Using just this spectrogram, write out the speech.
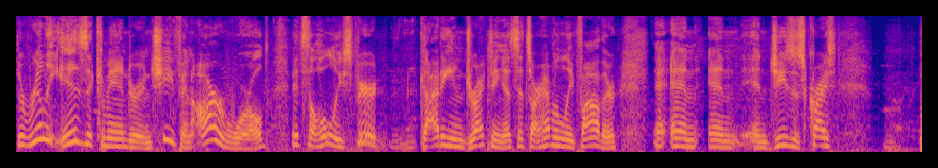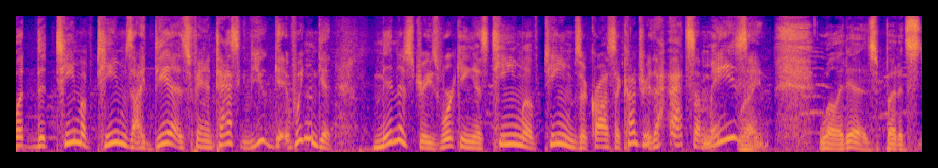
there really is a commander in chief in our world. It's the Holy Spirit guiding and directing us. It's our Heavenly Father and and and Jesus Christ. But the team of teams idea is fantastic. If you get, if we can get ministries working as team of teams across the country, that's amazing. Right. Well, it is, but it's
